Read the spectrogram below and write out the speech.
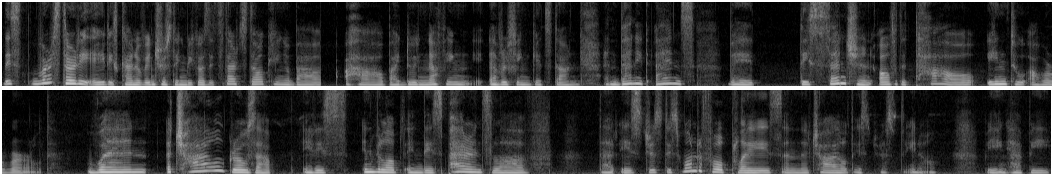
This verse 38 is kind of interesting because it starts talking about how by doing nothing everything gets done. And then it ends with the ascension of the Tao into our world. When a child grows up, it is enveloped in this parent's love that is just this wonderful place and the child is just you know being happy.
